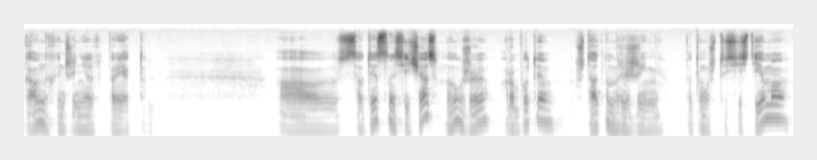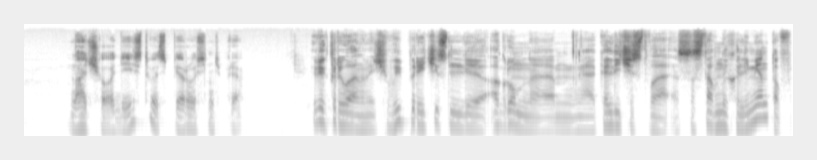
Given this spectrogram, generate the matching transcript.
главных инженерных проектов. А, соответственно, сейчас мы уже работаем в штатном режиме, потому что система начала действовать с 1 сентября. Виктор Иванович, вы перечислили огромное количество составных элементов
